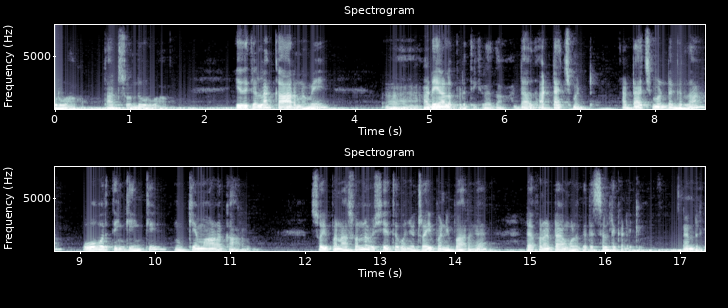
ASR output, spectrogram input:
உருவாகும். தாட்ஸ் வந்து உருவாகும். இதுக்கெல்லாம் காரணமே அடையாளப்படுத்திக்கிறது தான். அதாவது அட்டாச்மெண்ட் அட்டாச்மெண்ட்டுங்கிறது தான் ஓவர் திங்கிங்க்கு முக்கியமான காரணம். ஸோ இப்போ நான் சொன்ன விஷயத்தை கொஞ்சம் ட்ரை பண்ணி பாருங்கள் டெஃபினட்டாக உங்களுக்கு ரிசல்ட் கிடைக்கும். நன்றி.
